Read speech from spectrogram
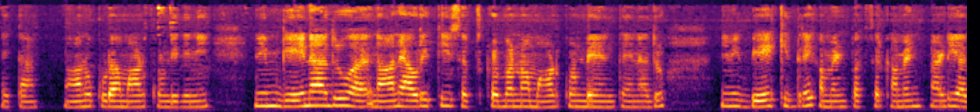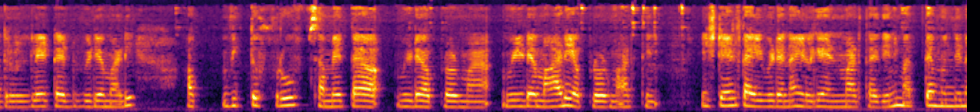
ಆಯಿತಾ? ನಾನು ಕೂಡ ಮಾಡ್ಕೊಂಡಿದ್ದೀನಿ ನಿಮ್ಗೆ ಏನಾದರೂ, ನಾನು ಯಾವ ರೀತಿ ಸಬ್ಸ್ಕ್ರೈಬರ್ನ ಮಾಡಿಕೊಂಡೆ ಅಂತ ಏನಾದರೂ ನಿಮಗೆ ಬೇಕಿದ್ದರೆ ಕಮೆಂಟ್ ಬಾಕ್ಸಲ್ಲಿ ಕಮೆಂಟ್ ಮಾಡಿ, ಅದ್ರ ರಿಲೇಟೆಡ್ ವಿಡಿಯೋ ಮಾಡಿ, ಅಪ್ ವಿತ್ ಪ್ರೂಫ್ ಸಮೇತ ವಿಡಿಯೋ ಅಪ್ಲೋಡ್ ಮಾ ವಿಡಿಯೋ ಮಾಡಿ ಅಪ್ಲೋಡ್ ಮಾಡ್ತೀನಿ. ಇಷ್ಟು ಹೇಳ್ತಾ ಈ ವಿಡಿಯೋನ ಇಲ್ಲಿಗೆ ಎಂಡ್ ಮಾಡ್ತಾ ಇದ್ದೀನಿ. ಮತ್ತೆ ಮುಂದಿನ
